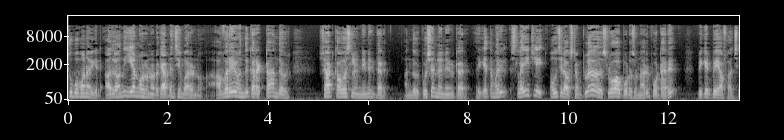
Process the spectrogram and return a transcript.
சூப்பர்பான விக்கெட் அதில் வந்து இஎன் மோர்கனோட கேப்டன்சியும் வரணும். அவரே வந்து கரெக்டாக அந்த ஷார்ட் கவர்ஸில் நின்றுக்கிட்டார் அந்த ஒரு பொசிஷனில் நின்றுட்டார் அதுக்கேற்ற மாதிரி ஸ்லைட்லி அவுட் சைட் ஆஃப் ஸ்டம்பில் ஸ்லோவாக போட சொன்னார் போட்டார். விக்கெட் பே ஆஃப் ஆச்சு.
